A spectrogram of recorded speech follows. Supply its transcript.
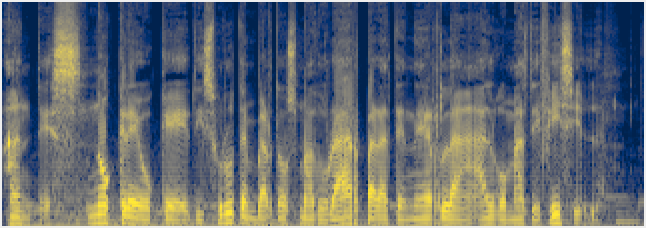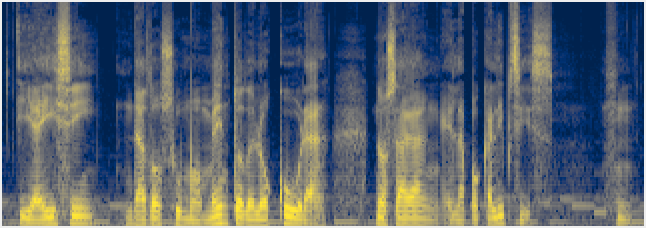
antes. No creo que disfruten vernos madurar para tenerla algo más difícil. Y ahí sí, dado su momento de locura, nos hagan el apocalipsis.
